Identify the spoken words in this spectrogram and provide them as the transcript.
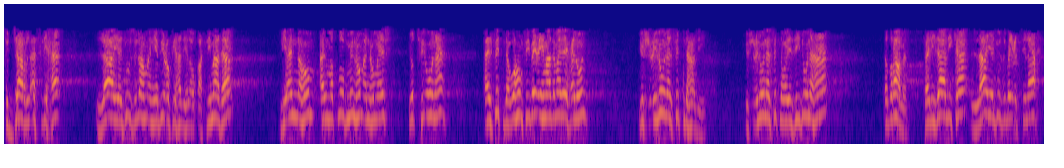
تجار الأسلحة لا يجوز لهم أن يبيعوا في هذه الأوقات. لماذا؟ لأنهم المطلوب منهم أنهم إيش؟ يطفئون الفتنة. وهم في بيعهم هذا ماذا يفعلون؟ يشعلون الفتنة هذه. يشعلون الفتنة ويزيدونها إضراما. فلذلك لا يجوز بيع السلاح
